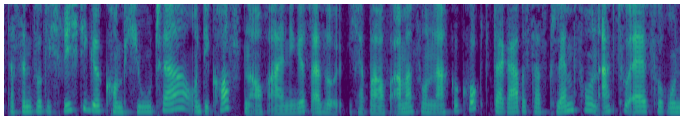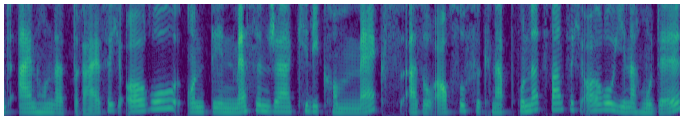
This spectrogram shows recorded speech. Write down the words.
Das sind wirklich richtige Computer und die kosten auch einiges. Also ich habe mal auf Amazon nachgeguckt. Da gab es das Clemphone aktuell für rund 130 Euro und den Messenger Kiddycom Max, also auch so für knapp 120 Euro, je nach Modell.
